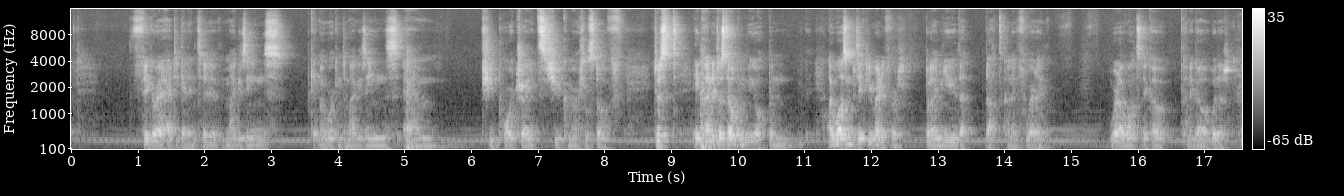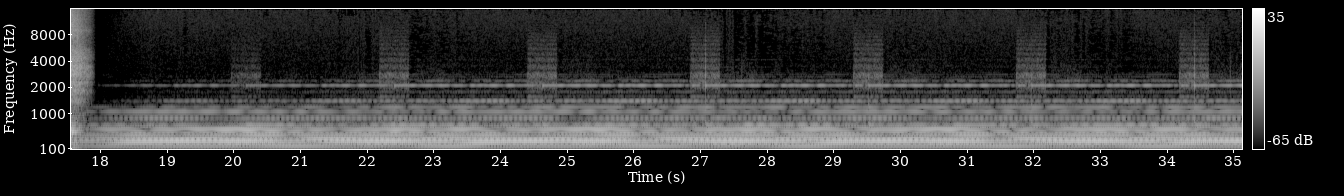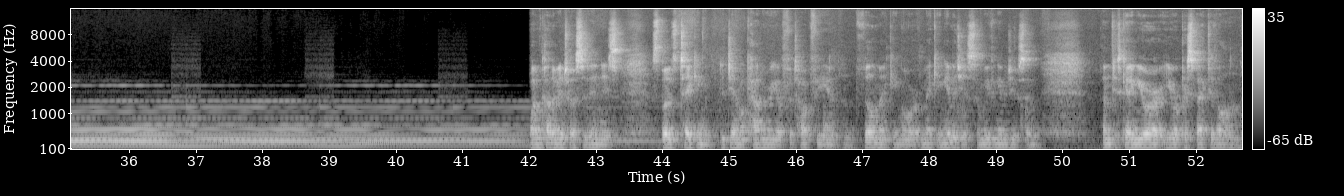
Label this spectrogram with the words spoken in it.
figure out how to get into magazines get my work into magazines um, shoot portraits shoot commercial stuff just it kind of just opened me up and I wasn't particularly ready for it but I knew that that's kind of where I where I wanted to go kind of go with it. Okay. Kind of interested in is, I suppose, taking the general category of photography and, and filmmaking or making images, so moving images, and I'm just getting your your perspective on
